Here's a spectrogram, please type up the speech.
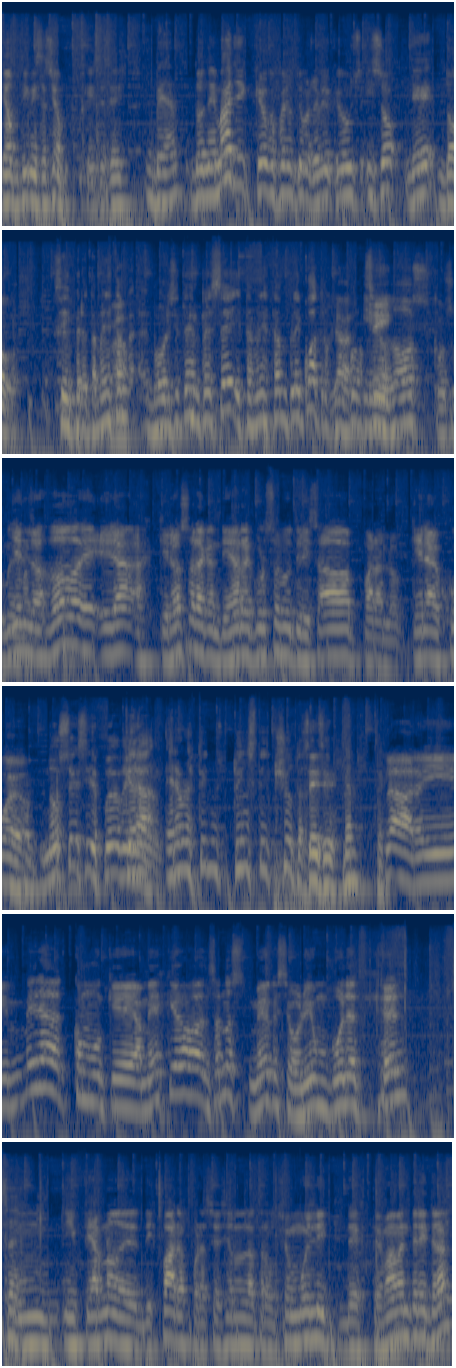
de optimización, que dice. Bien. Donde Magic creo que fue el último review que hizo de Dogos. Sí, pero también está, publicidad en PC y también está en Play 4. Claro, y Sí. los dos consumen Y en más. los dos era asquerosa la cantidad de recursos que utilizaba para lo que era el juego. No sé si después Que era, era un twin, twin stick shooter. Sí, sí. Bien. Claro, y era como que a medida que iba avanzando, medio que se volvió un bullet hell. Un infierno de disparos, por así decirlo, la traducción muy lit- de- extremadamente literal.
